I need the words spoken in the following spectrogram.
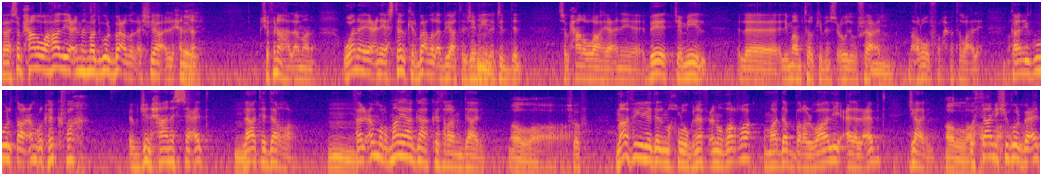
فسبحان الله هذه يعني مثل ما تقول بعض الأشياء اللي إحنا. شفناها الأمانة. وأنا يعني أستذكر بعض الأبيات الجميلة مم. جدا. سبحان الله يعني بيت جميل الامام تركي بن سعود وشاعر. معروف رحمة الله عليه. كان يقول طال عمرك اكفخ بجنحان السعد لا تدرى. فالعمر ما ياقاه كثر المداري الله شوف ما في يد المخلوق نفع وضرة وما دبر الوالي على العبد جاري الله والثاني شو يقول. بعد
